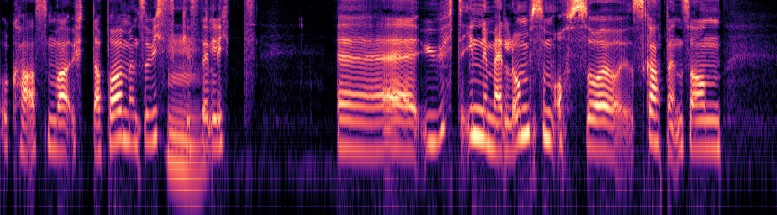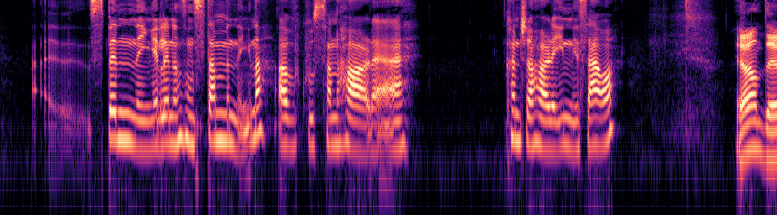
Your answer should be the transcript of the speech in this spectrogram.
og hva som var utapå, men så viskes Mm. det litt eh, ut innimellom, som også skaper en sånn spenning eller en sånn stemning da, av hvordan han har det Kanskje har det inni seg òg. Ja, det,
